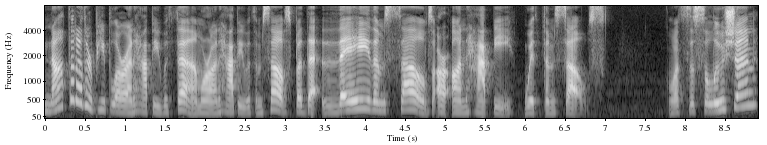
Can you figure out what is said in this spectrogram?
not that other people are unhappy with them or unhappy with themselves, but that they themselves are unhappy with themselves. What's the solution?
